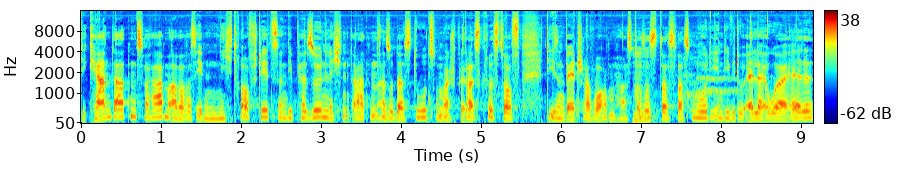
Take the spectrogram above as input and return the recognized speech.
die Kerndaten zu haben. Aber was eben nicht draufsteht, sind die persönlichen Daten. Also, dass du zum Beispiel als Christoph diesen Badge erworben hast. Das mhm. ist das, was nur die individuelle URL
